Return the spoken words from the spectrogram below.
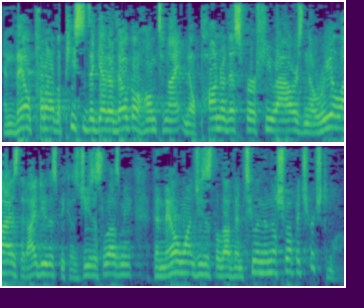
and they'll put all the pieces together. They'll go home tonight and they'll ponder this for a few hours and they'll realize that I do this because Jesus loves me. Then they'll want Jesus to love them too and then they'll show up at church tomorrow.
